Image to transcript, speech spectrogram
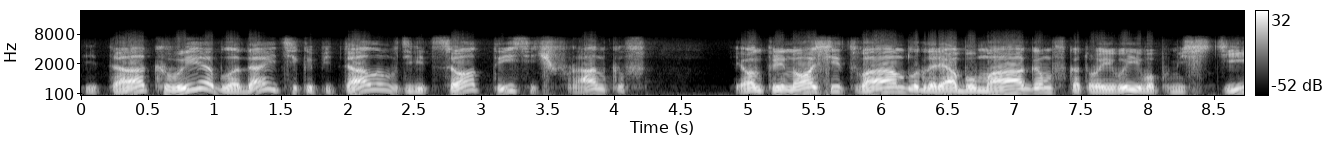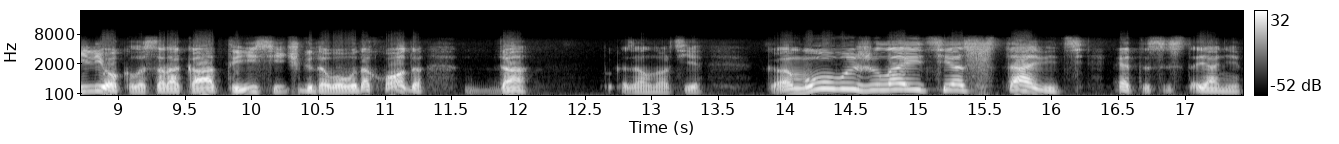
«Итак, вы обладаете капиталом в девятьсот тысяч франков, и он приносит вам, благодаря бумагам, в которые вы его поместили, около сорока тысяч годового дохода». «Да», — показал Нортье, — «кому вы желаете оставить это состояние?»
